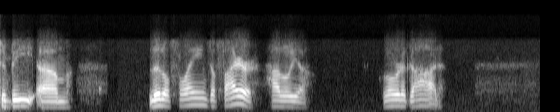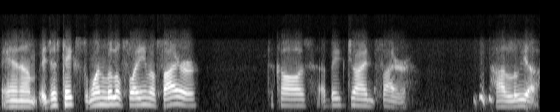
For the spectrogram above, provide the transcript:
to be um, little flames of fire. Hallelujah! Glory to God. And um, it just takes one little flame of fire to cause a big giant fire. Hallelujah.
